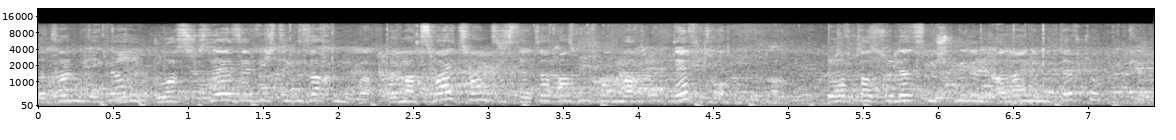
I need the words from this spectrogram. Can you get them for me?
Dann sagen wir, egal, du hast sehr, sehr wichtige Sachen gemacht. Wenn man 220 Stats hat, was muss man machen? Deathtalk gemacht. Wie oft hast du letzten Spielen alleine mit Deathtalk gekillt?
